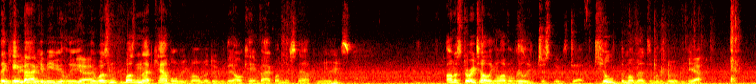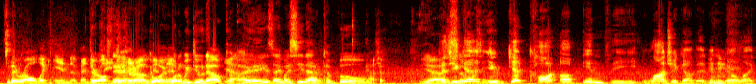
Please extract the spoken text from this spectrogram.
They way came back do it. immediately. Yeah. There wasn't wasn't that cavalry moment. It- they all came back when they snapped. And Mm-hmm. it was, on a storytelling level, really just It was death. killed the momentum of the movie. Yeah. So they were all like in Avengers. They're all standing around going, then- "What do we do now? Yeah. Hey, does anybody see that? Yeah. Kaboom!" Gotcha. Yeah, because you so get you get caught up in the logic of it, and you Mhm. go like,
